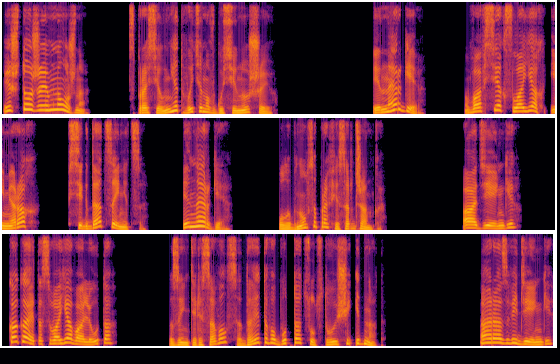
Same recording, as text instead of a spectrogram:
«И что же им нужно?» — спросил Нет, вытянув гусиную шею. «Энергия во всех слоях и мирах всегда ценится. Энергия», — улыбнулся профессор Джанка. «А деньги? Какая-то своя валюта?» Заинтересовался до этого будто отсутствующий Игнат. «А разве деньги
